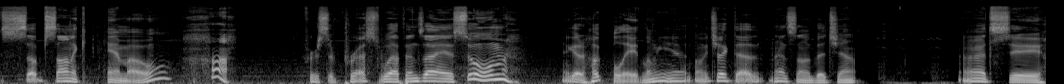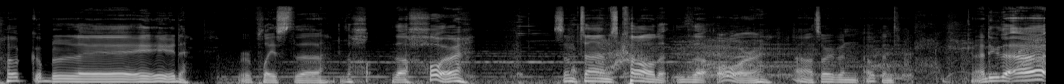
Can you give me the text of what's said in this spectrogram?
Subsonic ammo. Huh. For suppressed weapons, I assume. I got a hook blade. Let me, uh, let me check that. That's not a bitch out. Let's see. Hook blade. Replace the, the, the whore. Sometimes called the ore. Oh, it's already been opened. Can I do that?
